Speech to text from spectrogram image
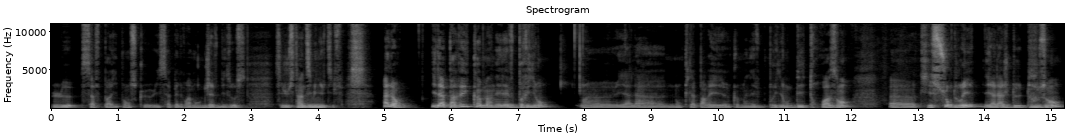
le savent pas. Ils pensent qu'il s'appelle vraiment Jeff Bezos. C'est juste un diminutif. Alors, il apparaît comme un élève brillant. Euh, donc il apparaît comme un élève brillant dès 3 ans, euh, qui est surdoué. Et à l'âge de 12 ans,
